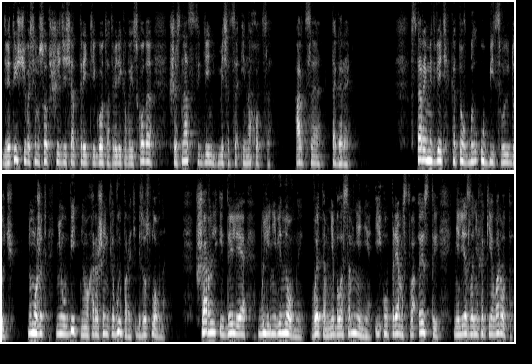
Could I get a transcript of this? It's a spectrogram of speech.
2863 год от Великого Исхода, 16 день месяца иноходца. Арция Тагаре. Старый медведь готов был убить свою дочь. Ну, может, не убить, но хорошенько выпороть, безусловно. Шарль и Делия были невиновны, в этом не было сомнения, и упрямство Эсты не лезло ни в какие ворота.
